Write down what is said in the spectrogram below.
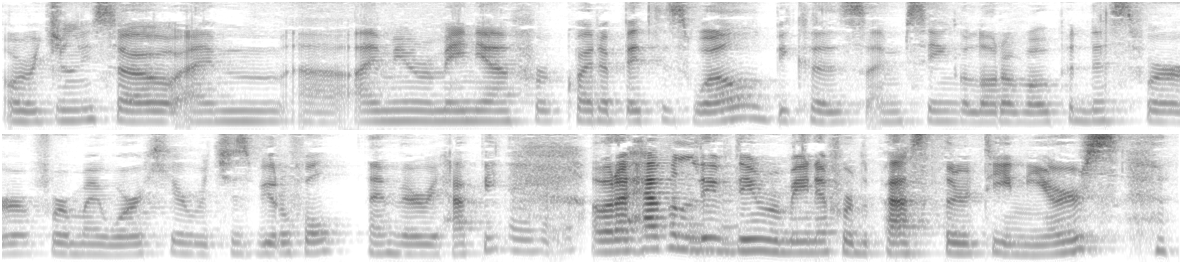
originally, so I'm uh, I'm in Romania for quite a bit as well because I'm seeing a lot of openness for for my work here, which is beautiful. I'm very happy, mm-hmm. but I haven't mm-hmm. lived in Romania for the past 13 years.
